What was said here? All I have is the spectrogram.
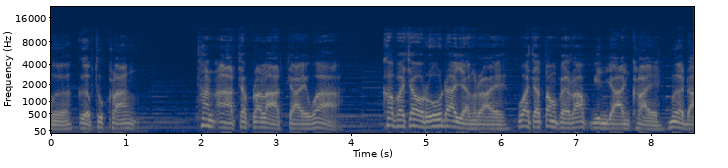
มอเกือบทุกครั้ง ท่านอาจจะประหลาดใจว่าข้าพเจ้ารู้ได้อย่างไร ว่าจะต้องไปรับวิญญาณใครเมื่อใด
